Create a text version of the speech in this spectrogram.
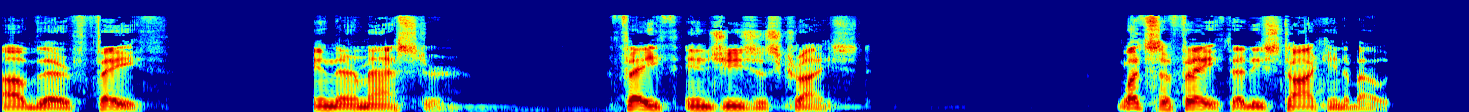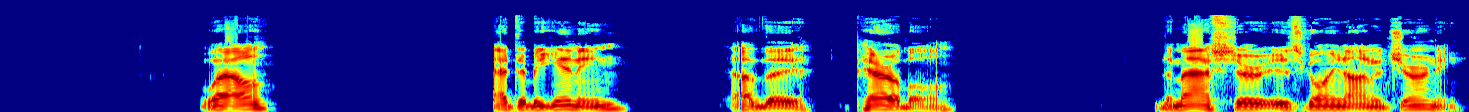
of their faith in their master, faith in Jesus Christ. What's the faith that he's talking about? Well, at the beginning of the parable, the master is going on a journey.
